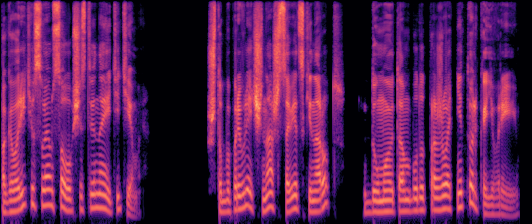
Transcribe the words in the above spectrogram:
Поговорите в своем сообществе на эти темы. Чтобы привлечь наш советский народ, думаю, там будут проживать не только евреи,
